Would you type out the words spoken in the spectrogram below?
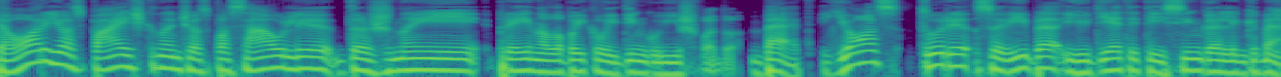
Teorijos paaiškinančios pasaulį dažnai prieina labai klaidingų išvadų, bet jos turi savybę judėti teisinga linkme,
